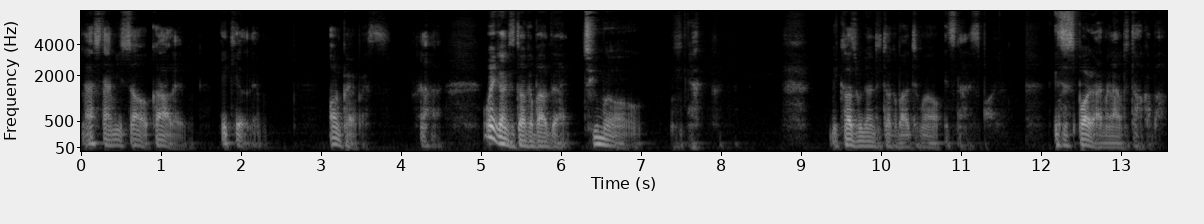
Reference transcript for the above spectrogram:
last time he saw Colin, he killed him on purpose. we're going to talk about that tomorrow. because we're going to talk about tomorrow, it's not a spoiler. It's a spoiler I'm allowed to talk about.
